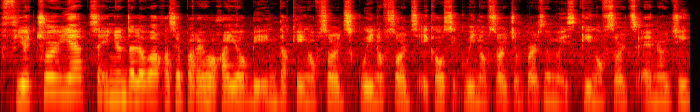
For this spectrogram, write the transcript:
future yet sa inyong dalawa kasi pareho kayo being the King of Swords, Queen of Swords. Ikaw si Queen of Swords, yung person mo is King of Swords energy.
